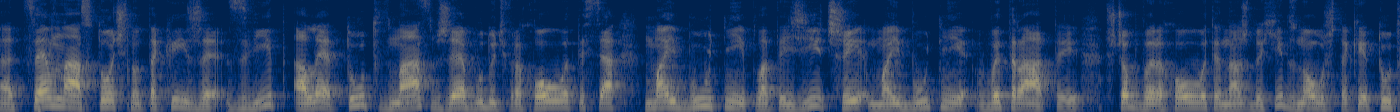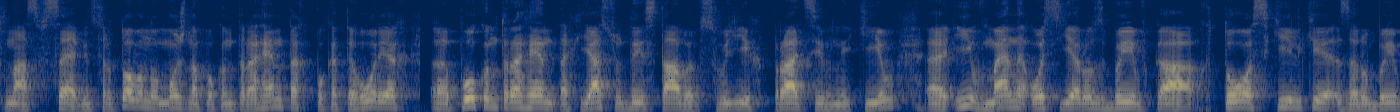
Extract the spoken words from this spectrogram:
Е, Це в нас точно такий же звіт, але тут в нас вже будуть враховуватися майбутні платежі чи майбутні витрати, щоб вираховувати наш дохід. Знову ж таки, тут в нас все відсортовано, можна по контрагентах, по категоріях. Е, По контрагентах я сюди ставив своїх працівників, е, і в мене ось є розбивка, хто скільки заробив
